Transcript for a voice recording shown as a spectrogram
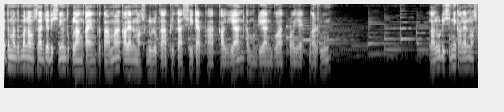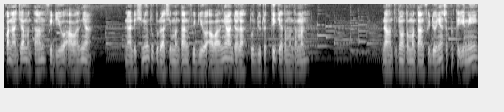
Oke teman-teman langsung saja di sini untuk langkah yang pertama kalian masuk dulu ke aplikasi CapCut kalian kemudian buat proyek baru. Lalu di sini kalian masukkan aja mentahan video awalnya. Nah di sini untuk durasi mentahan video awalnya adalah 7 detik ya teman-teman. Nah untuk contoh mentahan videonya seperti ini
